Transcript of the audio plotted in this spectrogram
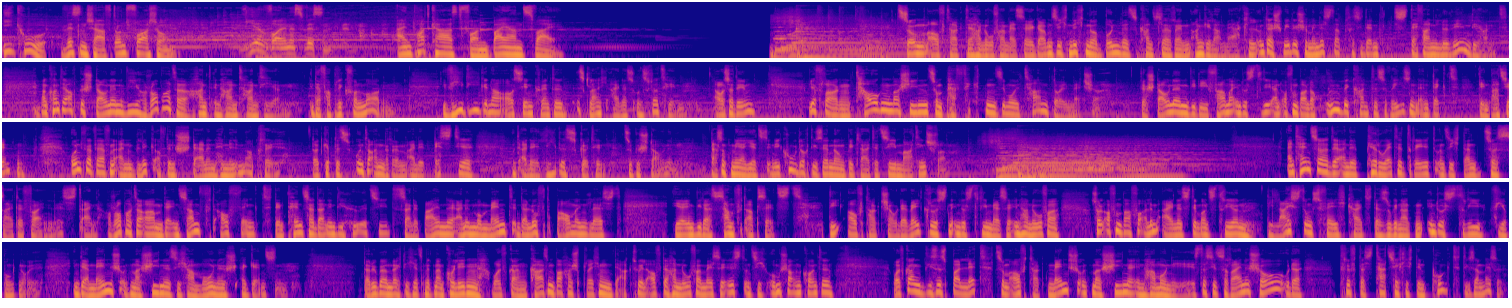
IQ, Wissenschaft und Forschung. Wir wollen es wissen. Ein Podcast von Bayern 2. Zum Auftakt der Hannover Messe gaben sich nicht nur Bundeskanzlerin Angela Merkel und der schwedische Ministerpräsident Stefan Löfven die Hand. Man konnte auch bestaunen, wie Roboter Hand in Hand hantieren. In der Fabrik von morgen. Wie die genau aussehen könnte, ist gleich eines unserer Themen. Außerdem, wir fragen, taugen Maschinen zum perfekten Simultandolmetscher? Wir staunen, wie die Pharmaindustrie ein offenbar noch unbekanntes Wesen entdeckt, den Patienten. Und wir werfen einen Blick auf den Sternenhimmel im April. Dort gibt es unter anderem eine Bestie und eine Liebesgöttin zu bestaunen. Das und mehr jetzt in IQ, doch die Sendung begleitet sie Martin Schramm. Ein Tänzer, der eine Pirouette dreht und sich dann zur Seite fallen lässt. Ein Roboterarm, der ihn sanft auffängt, den Tänzer dann in die Höhe zieht, seine Beine einen Moment in der Luft baumeln lässt, er ihn wieder sanft absetzt. Die Auftaktschau der weltgrößten Industriemesse in Hannover soll offenbar vor allem eines demonstrieren, die Leistungsfähigkeit der sogenannten Industrie 4.0, in der Mensch und Maschine sich harmonisch ergänzen. Darüber möchte ich jetzt mit meinem Kollegen Wolfgang Kasenbacher sprechen, der aktuell auf der Hannover Messe ist und sich umschauen konnte. Wolfgang, dieses Ballett zum Auftakt, Mensch und Maschine in Harmonie, ist das jetzt reine Show oder trifft das tatsächlich den Punkt dieser Messe?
